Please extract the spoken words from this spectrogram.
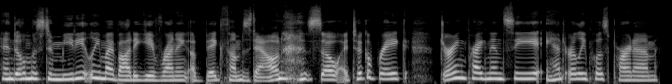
and almost immediately my body gave running a big thumbs down. so I took a break during pregnancy and early postpartum,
